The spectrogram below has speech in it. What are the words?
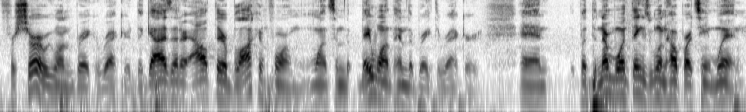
For sure, we want him to break a record. The guys that are out there blocking for him wants him. they want him to break the record. And but the number one thing is we want to help our team win.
